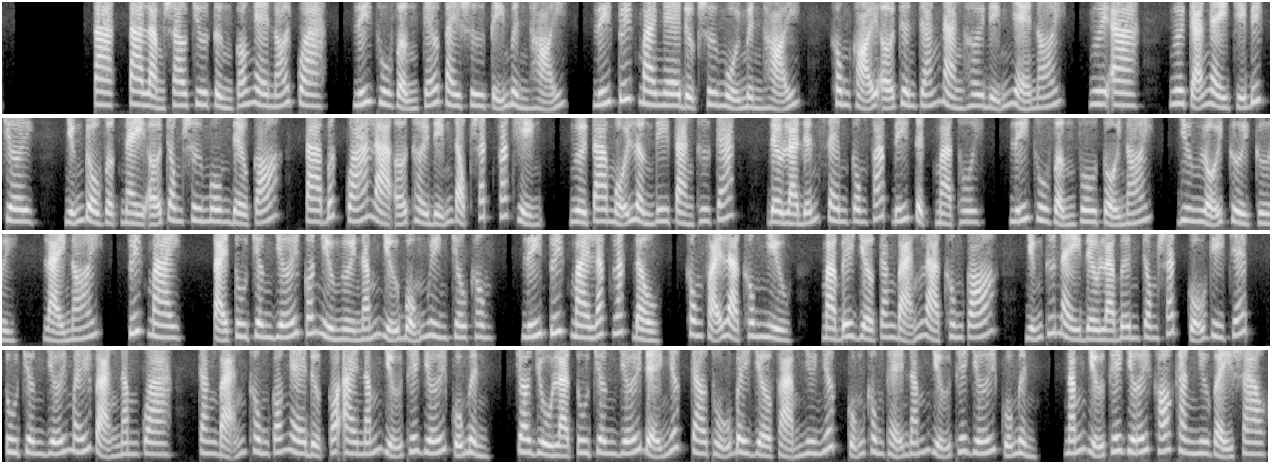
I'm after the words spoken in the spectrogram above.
Ta, ta làm sao chưa từng có nghe nói qua, Lý Thu Vận kéo tay sư tỷ mình hỏi, Lý Tuyết Mai nghe được sư muội mình hỏi, không khỏi ở trên trán nàng hơi điểm nhẹ nói, ngươi a, ngươi cả ngày chỉ biết chơi, những đồ vật này ở trong sư môn đều có, ta bất quá là ở thời điểm đọc sách phát hiện, người ta mỗi lần đi tàn thư cát, đều là đến xem công pháp bí tịch mà thôi. Lý Thu Vận vô tội nói, Dương Lỗi cười cười, lại nói, Tuyết Mai, tại tu chân giới có nhiều người nắm giữ bổn Nguyên Châu không? Lý Tuyết Mai lắc lắc đầu, không phải là không nhiều, mà bây giờ căn bản là không có, những thứ này đều là bên trong sách cổ ghi chép, tu chân giới mấy vạn năm qua, căn bản không có nghe được có ai nắm giữ thế giới của mình, cho dù là tu chân giới đệ nhất cao thủ bây giờ Phạm Như Nhất cũng không thể nắm giữ thế giới của mình. Nắm giữ thế giới khó khăn như vậy sao?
